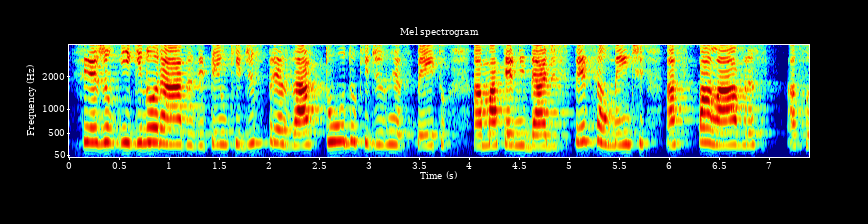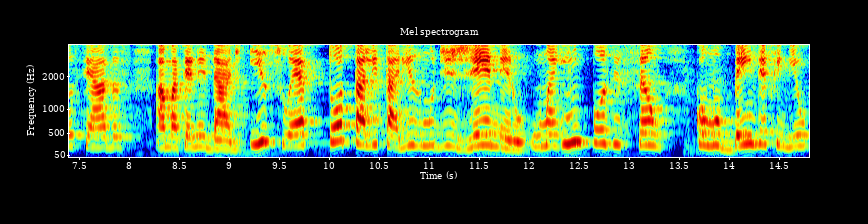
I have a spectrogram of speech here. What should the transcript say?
sejam ignoradas e tenham que desprezar tudo que diz respeito à maternidade, especialmente as palavras associadas à maternidade. Isso é totalitarismo de gênero, uma imposição como bem definiu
